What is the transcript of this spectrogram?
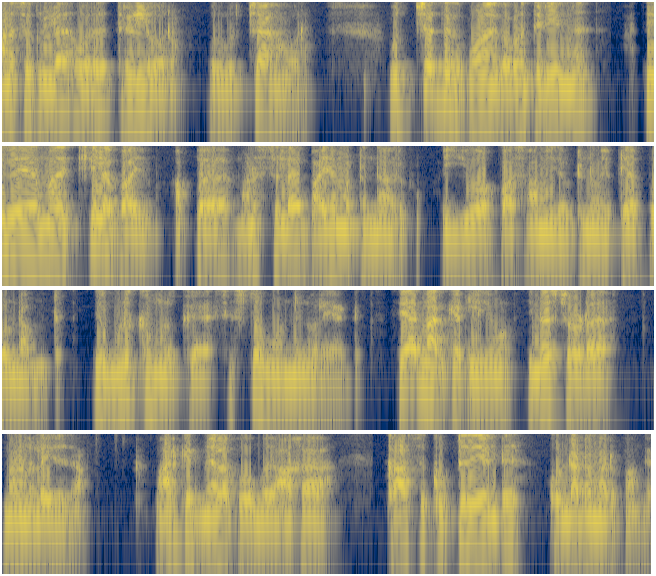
மனசுக்குள்ள ஒரு த்ரில் வரும். ஒரு உற்சாகம் வரும். உச்சத்துக்கு போனதுக்கு அப்புறம் திடீர்னு அதிவேகமா அது கீழே பாயும். அப்ப மனசுல பயம் மட்டும்தான் இருக்கும். ஐயோ அப்பா சாமி இதை விட்டு நம்ம எப்படியா போண்டாமட்டு இது முழுக்க முழுக்க சிஸ்டம் ஒன்றுன்னு விளையாட்டு. ஷேர் மார்க்கெட்லயும் இன்வெஸ்டரோட மனநிலை இதுதான். மார்க்கெட் மேல போகும்போது ஆகா காசு கொட்டுதேன்ட்டு கொண்டாட்டமா இருப்பாங்க.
